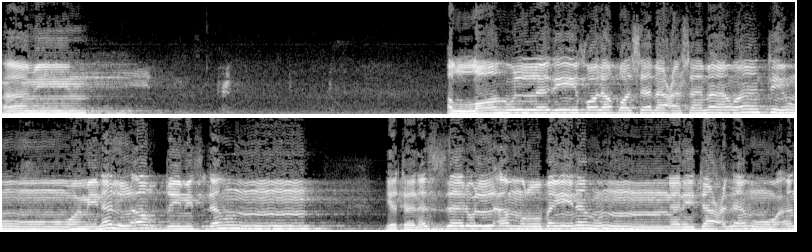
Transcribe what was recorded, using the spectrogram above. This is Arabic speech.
آمين. الله الذي خلق سبع سماوات ومن الأرض مثلهن. يتنزل الأمر بينهن لتعلموا أن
